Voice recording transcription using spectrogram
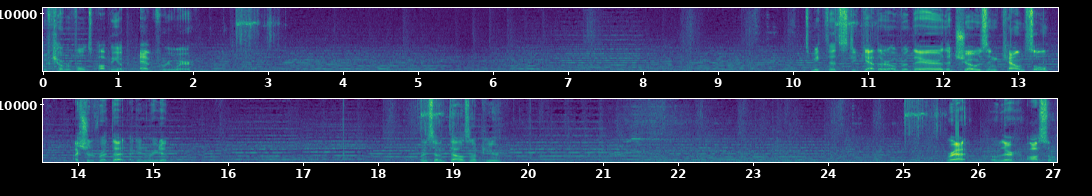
We've got revolts popping up everywhere. Let's meet this together over there. The Chosen Council. I should have read that. I didn't read it. 27,000 up here. We're at over there. Awesome.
